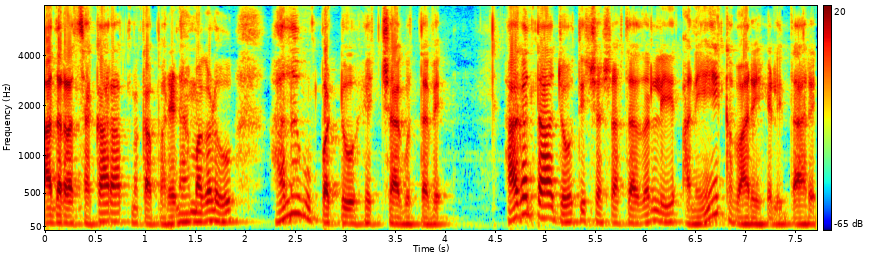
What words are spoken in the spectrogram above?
ಅದರ ಸಕಾರಾತ್ಮಕ ಪರಿಣಾಮಗಳು ಹಲವು ಪಟ್ಟು ಹೆಚ್ಚಾಗುತ್ತವೆ. ಹಾಗಂತ ಜ್ಯೋತಿಷ್ಯ ಶಾಸ್ತ್ರದಲ್ಲಿ ಅನೇಕ ಬಾರಿ ಹೇಳಿದ್ದಾರೆ.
